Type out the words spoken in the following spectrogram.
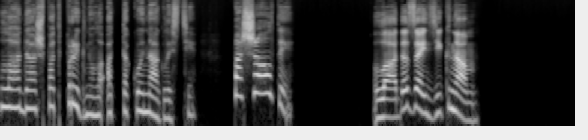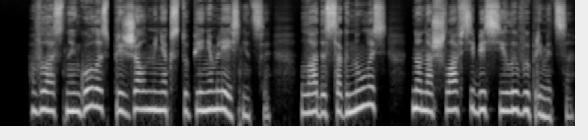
Лада аж подпрыгнула от такой наглости. «Пошел ты!» «Лада, зайди к нам!» Властный голос прижал меня к ступеням лестницы. Лада согнулась, но нашла в себе силы выпрямиться.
